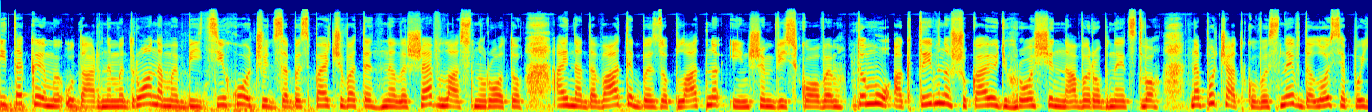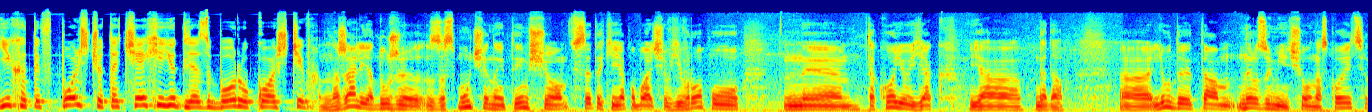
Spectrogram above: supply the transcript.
І такими ударними дронами бійці хочуть забезпечувати не лише власну роту, а й надавати безоплатно іншим військовим. Тому активно шукають гроші на виробництво. На початку весни вдалося поїхати в Польщу та Чехію для збору коштів. На жаль, я дуже засмучений тим, що все-таки я побачив Європу не такою, як я гадав. Е, Люди там не розуміють, що у нас коїться.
